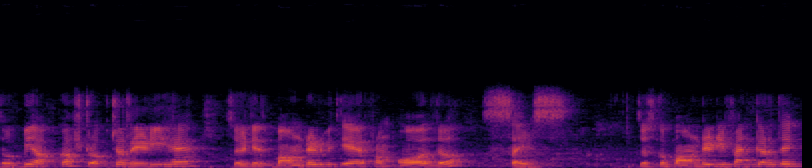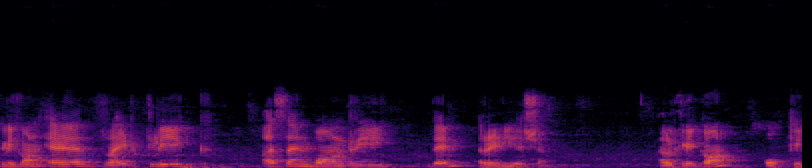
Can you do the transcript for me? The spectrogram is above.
तो भी आपका स्ट्रक्चर रेडी है so it is bounded with air from all the sides तो इसको बाउंड्री डिफाइन करते हैं click on air right click assign boundary then radiation will click on okay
